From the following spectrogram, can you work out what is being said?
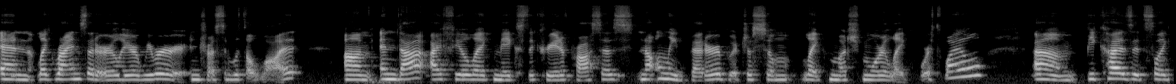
And like Ryan said earlier, we were entrusted with a lot. Um, and that I feel like makes the creative process not only better, but just so like much more like worthwhile. Um, because it's like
